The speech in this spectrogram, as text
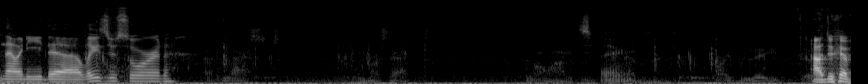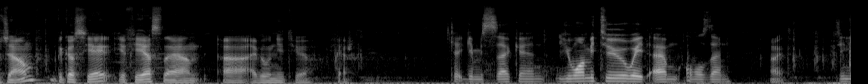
Now I need a laser sword. Spare. Uh, do you have jump? Because yeah, if yes, then uh, I will need you here. Okay, give me a second. You want me to wait? I'm almost done. Right. So you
